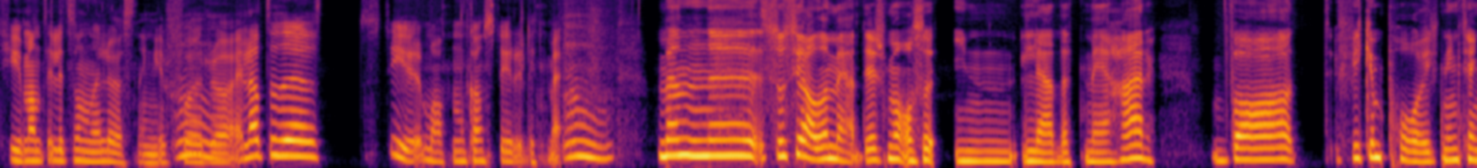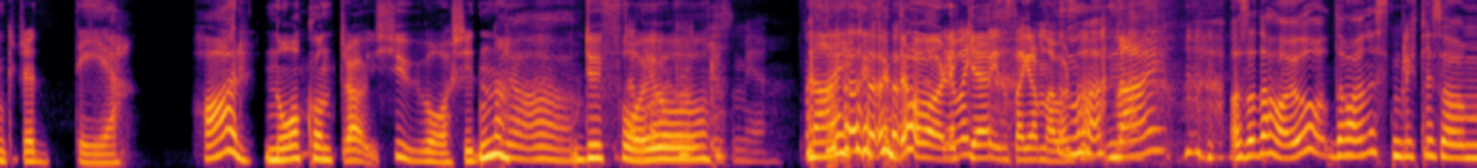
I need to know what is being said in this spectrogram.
tyr man til litt sånne løsninger for Mm. å Eller at det styr, maten kan styre litt mer. Men eh, sosiale medier, som er også innledet med her, hva, hvilken påvirkning tenker dere det har? Nå kontra 20 år siden, da. Ja. Du får jo. Nei, da var Det det var ikke ikke på Instagram da, i hvert fall. Nei. Altså, det har jo, det har jo nesten blitt liksom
